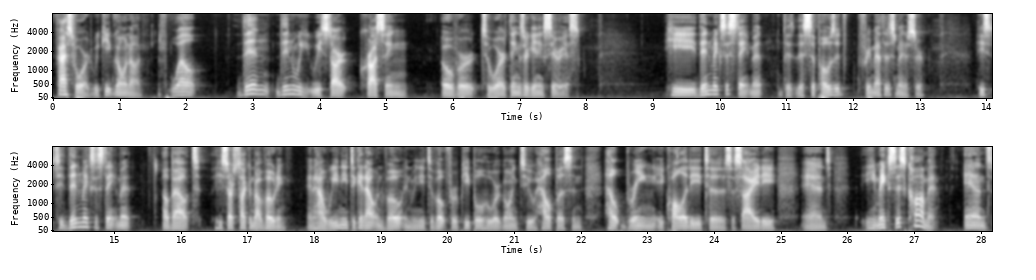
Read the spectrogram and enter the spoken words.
Fast forward, we keep going on. Well, then then we, we start crossing over to where things are getting serious. He then makes a statement, this, this supposed Free Methodist minister, he's, he then makes a statement about, he starts talking about voting and how we need to get out and vote and we need to vote for people who are going to help us and help bring equality to society and he makes this comment and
